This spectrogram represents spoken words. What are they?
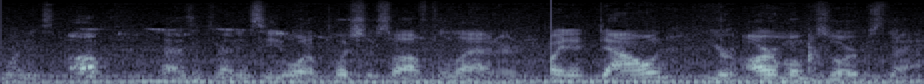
When it's up, it has a tendency to want to push us off the ladder. Point it down, your arm absorbs that.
